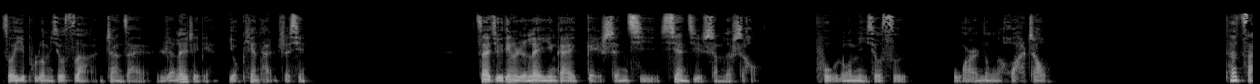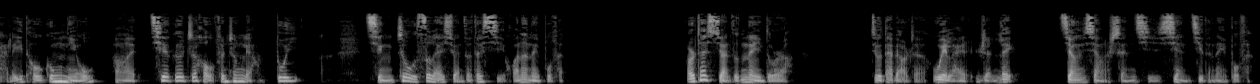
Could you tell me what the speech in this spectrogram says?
所以普罗米修斯啊站在人类这边，有偏袒之心。在决定人类应该给神奇献祭什么的时候，普罗米修斯玩弄了花招。他宰了一头公牛啊，切割之后分成两堆，请宙斯来选择他喜欢的那部分。而他选择的那一堆啊，就代表着未来人类将向神奇献祭的那部分。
